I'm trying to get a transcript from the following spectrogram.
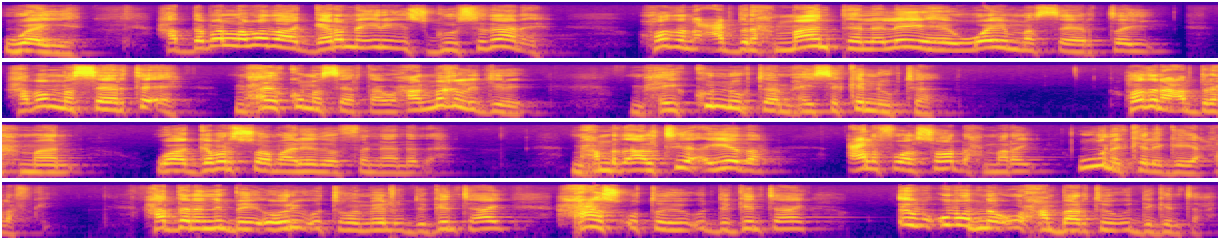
Waaya haddaba labadaa garana inay isguursadaan ah hodan cabdiraxmaanta la leeyahay way maseertay. Haba maseerte ah maxay ku maseertaa? Waxaan maqli jiray. Maxay ku nuugtaa? Maxayse ka nuugtaa? Hodan cabdiraxmaan waa gabar soomaaliyeed oo fanaanad ah. Maxamed aaltiya iyada calaf waa soo dhex maray wuuna kala geeya calafkii. Haddana nin bay oori u taho meel u degan tahay xaas u tahay u degan tahay ubadna u xambaartay u degan tahay.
